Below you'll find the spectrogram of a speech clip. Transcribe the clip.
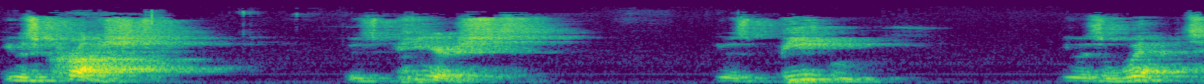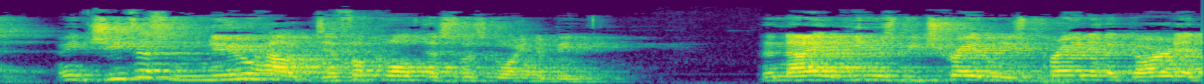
He was crushed. He was pierced. He was beaten. He was whipped. I mean, Jesus knew how difficult this was going to be. The night he was betrayed, when he's praying in the garden,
